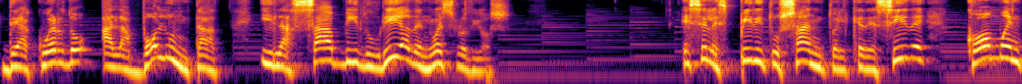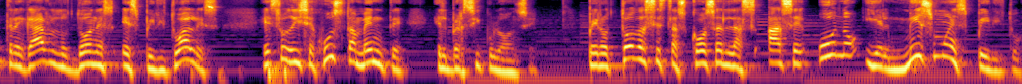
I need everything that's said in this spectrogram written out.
de acuerdo a la voluntad y la sabiduría de nuestro Dios. Es el Espíritu Santo el que decide cómo entregar los dones espirituales. Eso dice justamente el versículo 11. Pero todas estas cosas las hace uno y el mismo Espíritu,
